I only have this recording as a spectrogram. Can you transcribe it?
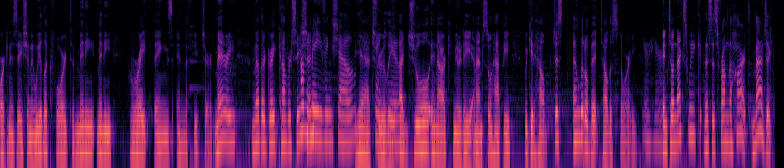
organization. And we look forward to many, many great things in the future. Mary, another great conversation. Amazing show. Yeah, truly. A jewel in our community. And I'm so happy we could help just a little bit tell the story. You're here. Until next week, this is From the Heart, Magic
